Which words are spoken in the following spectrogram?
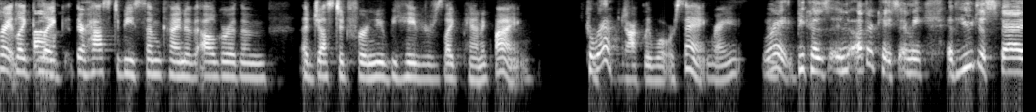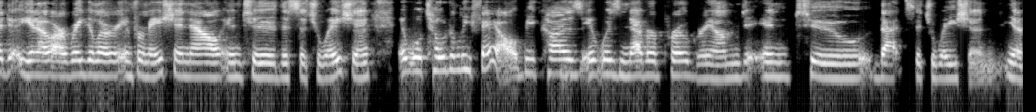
right like um, like there has to be some kind of algorithm adjusted for new behaviors like panic buying correct That's exactly what we're saying right Right, because in other cases, I mean, if you just fed, you know, our regular information now into the situation, it will totally fail because it was never programmed into that situation. You know,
